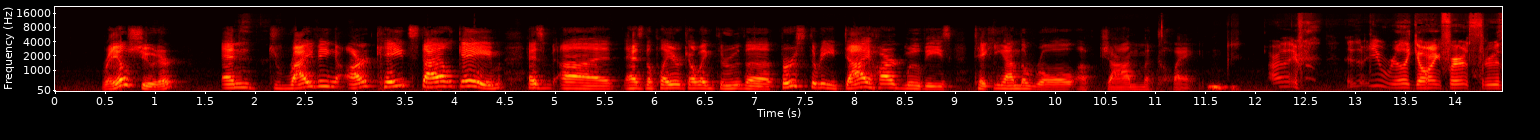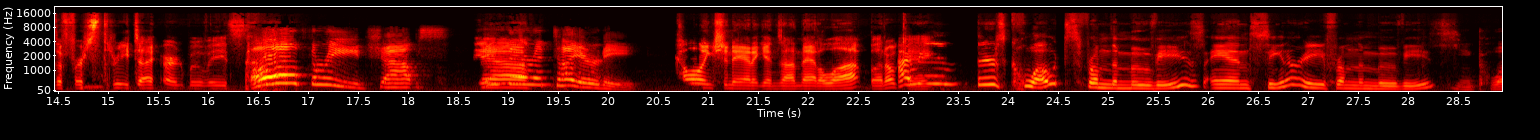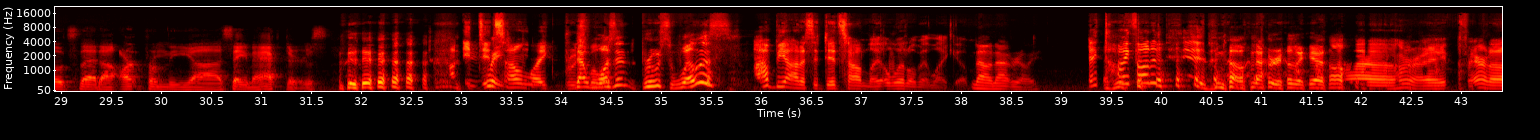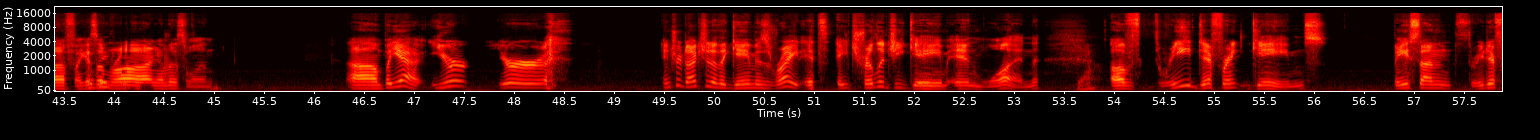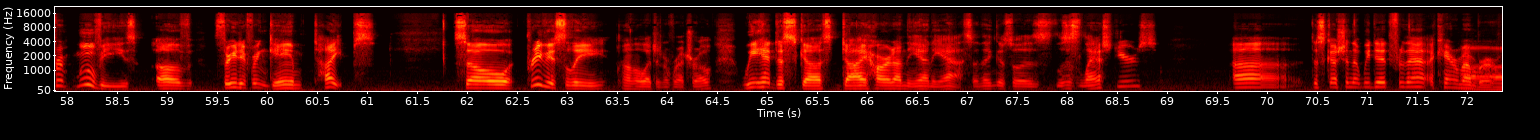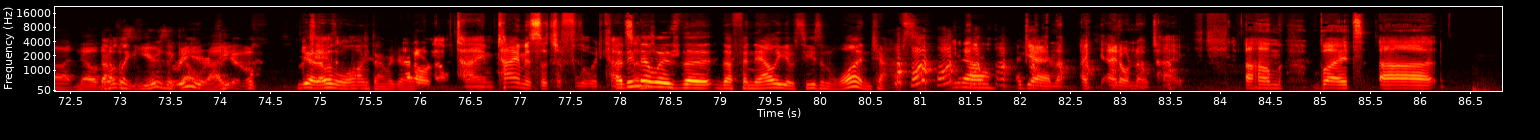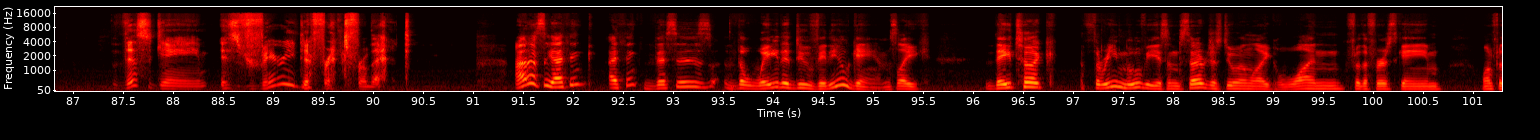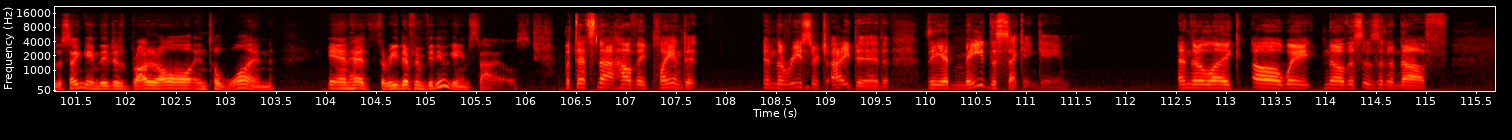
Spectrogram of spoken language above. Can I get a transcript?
rail shooter, and driving arcade style game has uh, has the player going through the first three Die Hard movies, taking on the role of John McClane. Are they? Are you really going for through the first three Die Hard movies? All three chops Yeah. in their entirety. Calling shenanigans on that a lot, but okay. I mean, there's quotes from the movies and scenery from the movies. And quotes that uh, aren't from the uh, same actors. it did Wait, sound like Bruce Willis. wasn't Bruce Willis? I'll be honest, it did sound like a little bit like him. No, not really. I, th- I thought it did. No, not really at all. Uh, all right, fair enough. I guess I'm wrong on this one. Um, but yeah, your your introduction of the game is right. It's a trilogy game in one Yeah. of three different games based on three different movies of three different game types. So previously on the Legend of Retro, we had discussed Die Hard on the NES. I think this was was this last year's uh, discussion that we did for that. I can't remember. Uh, no, that, was, like years ago, years right? ago. Yeah, that was a long time ago. I don't know time. Time is such a fluid concept. I think that was the the finale of season one, chops. you know again I, I don't know time um but uh this game is very different from that Honestly, I think I think this is the way to do video games. Like they took three movies instead of just doing like one for the first game, one for the second game, they just brought it all into one and had three different video game styles. but that's not how they planned it in the research i did they had made the second game and they're like oh wait no this isn't enough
